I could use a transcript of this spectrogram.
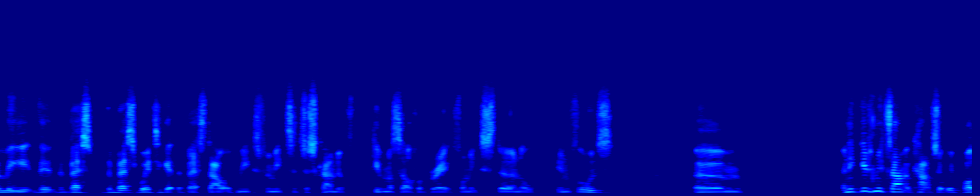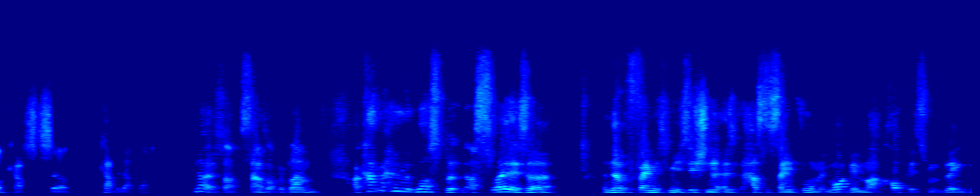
for me, the, the best the best way to get the best out of me is for me to just kind of give myself a break from external influence. Um, and it gives me time to catch up with podcasts, so can't be that bad. No, it sounds, sounds like a plan. I can't remember who it was, but I swear there's a another famous musician that has, has the same form. It might be Mark Hoppus from Blink,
